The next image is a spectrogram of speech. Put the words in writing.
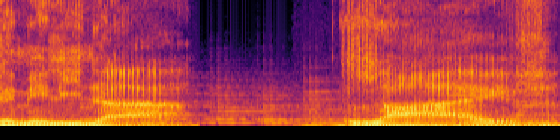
Melyna. Live.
